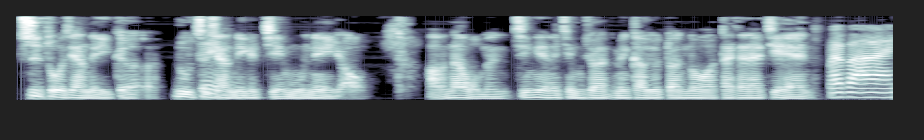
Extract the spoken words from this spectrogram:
制作这样的一个录制这样的一个节目内容。好，那我们今天的节目就到这边告一个段落，大家再见，拜拜。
